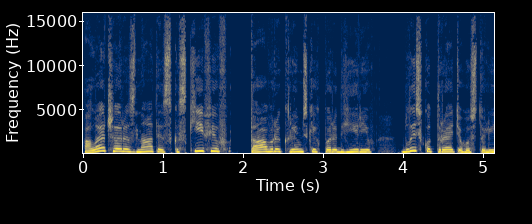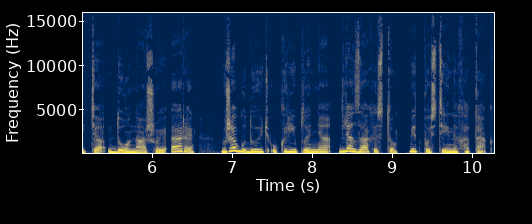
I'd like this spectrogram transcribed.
Але через натиск скіфів, таври кримських передгір'їв близько третього століття до нашої ери вже будують укріплення для захисту від постійних атак.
